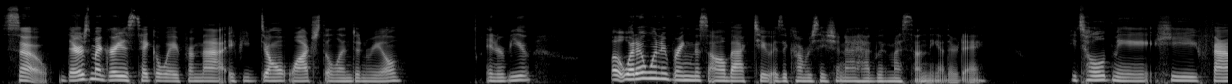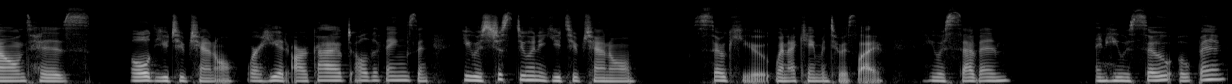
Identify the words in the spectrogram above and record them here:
So, there's my greatest takeaway from that if you don't watch the London Real interview. But what I want to bring this all back to is a conversation I had with my son the other day. He told me he found his old YouTube channel where he had archived all the things and he was just doing a YouTube channel. So cute when I came into his life. He was seven and he was so open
